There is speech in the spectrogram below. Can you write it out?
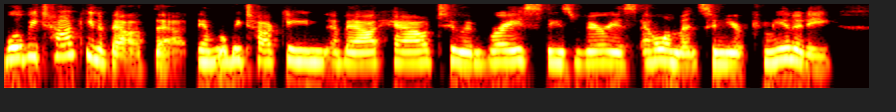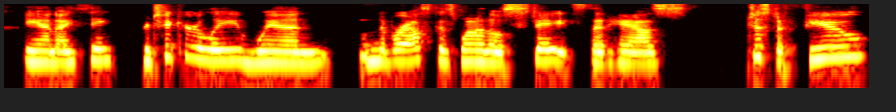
we'll be talking about that, and we'll be talking about how to embrace these various elements in your community. And I think, particularly when Nebraska is one of those states that has just a few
